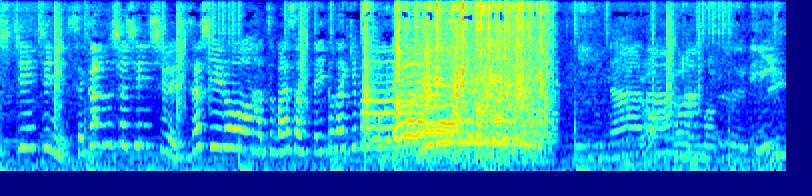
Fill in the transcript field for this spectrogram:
月17日にセカンド写真集「日差し色」を発売させていただきます。ひなだ祭り。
